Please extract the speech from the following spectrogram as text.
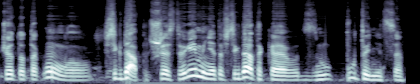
что-то так, ну, всегда путешествие времени, это всегда такая вот путаница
